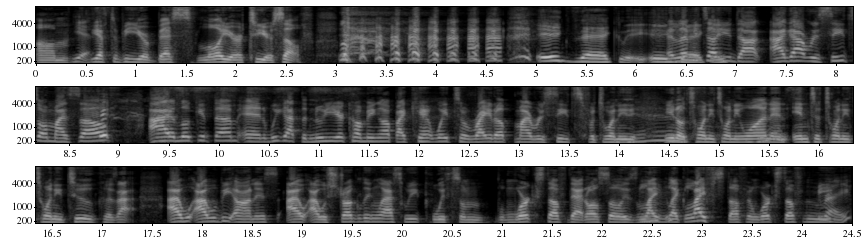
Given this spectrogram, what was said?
um, yes. You have to be your best lawyer to yourself. exactly, exactly. And let me tell you, Doc, I got receipts on myself. I look at them and we got the new year coming up. I can't wait to write up my receipts for 20, yes. you know, 2021 yes. and into 2022 cuz I, I I will be honest, I I was struggling last week with some work stuff that also is mm-hmm. like like life stuff and work stuff for me. Right.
